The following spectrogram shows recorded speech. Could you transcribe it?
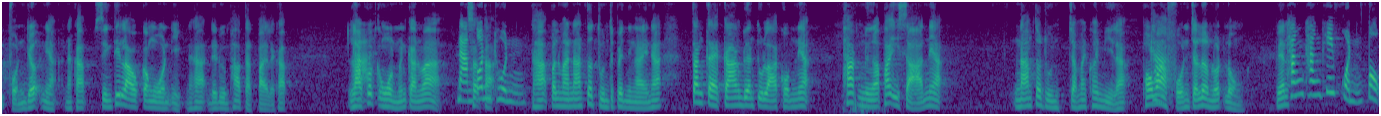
ำฝนเยอะเนี่ยนะครับสิ่งที่เรากังวลอีกนะฮะเดี๋ยวดูภาพตัดไปเลยครับ เราก็กังวลเหมือนกันว่าน้ำต้นทุนนะฮะปริมาณน้ำต้นทุนจะเป็นยังไงนะฮะตั้งแต่กลางเดือนตุลาคมเนี่ยภาคเหนือภาคอีสานเนี่ย น้ำต้นทุนจะไม่ค่อยมีแล้ว เพราะว่าค่ะฝนจะเริ่มลดลงเพราะฉะนั้นทั้งทั้งที่ฝนตก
